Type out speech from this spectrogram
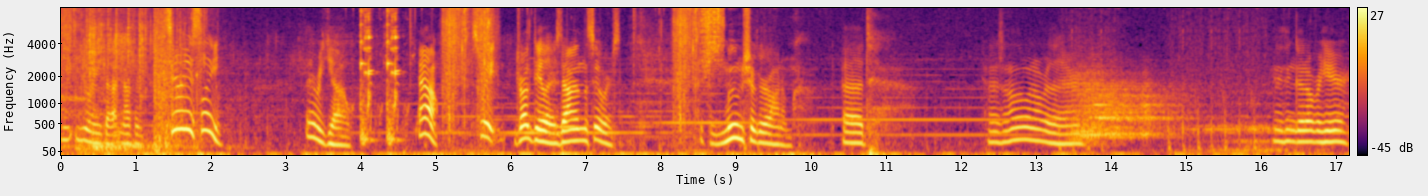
You, you ain't got nothing. Seriously? There we go. Oh, sweet. Drug dealers down in the sewers. Put some moon sugar on them. Uh, there's another one over there. Anything good over here?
